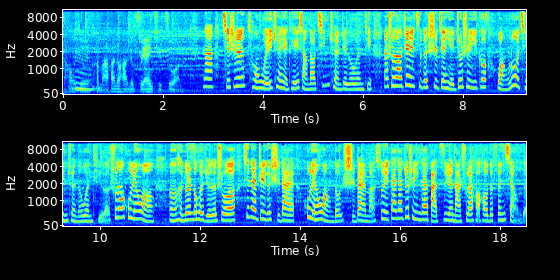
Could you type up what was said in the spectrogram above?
然后就很麻烦的话就不愿意去做了。那其实从维权也可以想到侵权这个问题。那说到这一次的事件，也就是一个网络侵权的问题了。说到互联网，嗯，很多人都会觉得说，现在这个时代，互联网的时代嘛，所以大家就是应该把资源拿出来好好的分享的。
